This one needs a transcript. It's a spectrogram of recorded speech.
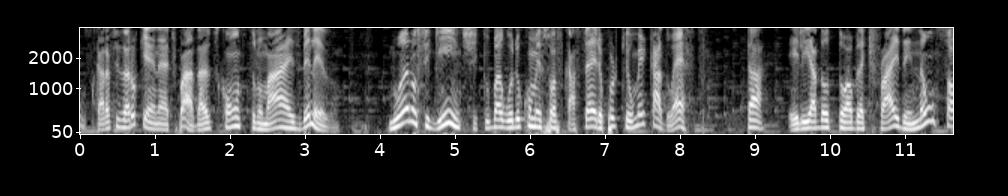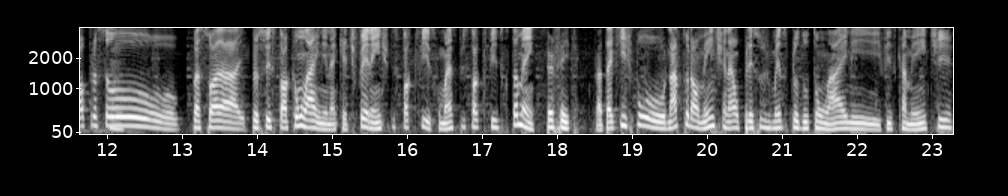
Os caras fizeram o quê, né? Tipo, ah, dá desconto e tudo mais, beleza. No ano seguinte, que o bagulho começou a ficar sério, porque o mercado extra, Tá. ele adotou a Black Friday não só pro seu, pra sua, pro seu estoque online, né? Que é diferente do estoque físico, mas pro estoque físico também. Perfeito. Até que, tipo, naturalmente, né? O preço do mesmo produto online e fisicamente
